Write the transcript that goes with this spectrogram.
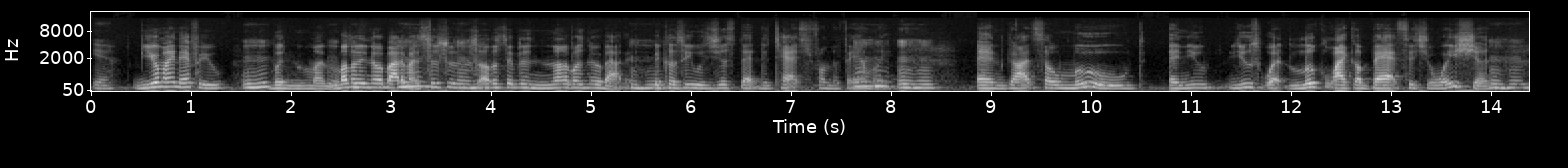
Yeah. You're my nephew, Mm-hmm. but my mother didn't know about it. My sisters and other siblings, none of us knew about it because he was just that detached from the family. Mm-hmm. And God so moved, and you use what looked like a bad situation. Mm-hmm.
